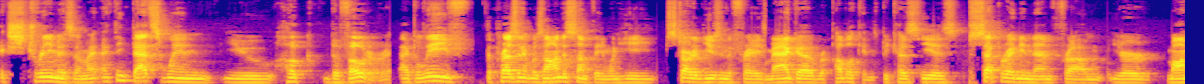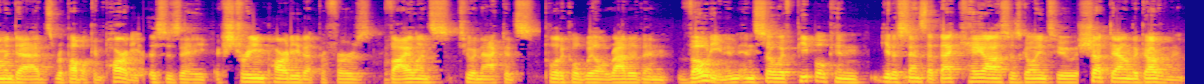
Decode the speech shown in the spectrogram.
extremism, I, I think that's when you hook the voter. I believe the president was onto something when he started using the phrase MAGA Republicans because he is separating them from your mom and dad's Republican Party. This is a extreme party that prefers violence to enact its political will rather than voting. And, and so if people can get a sense that that chaos is going to shut down the government,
